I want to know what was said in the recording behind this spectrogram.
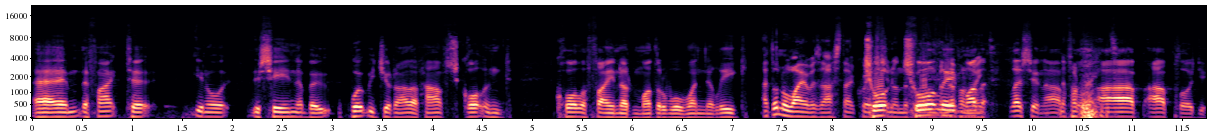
Um, the fact that, you know, the saying about what would you rather have, Scotland qualifying or Motherwell win the league? I don't know why I was asked that question To- on the phone. never Mother- mind. Listen, I, Never applaud, mind. I, I applaud you.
